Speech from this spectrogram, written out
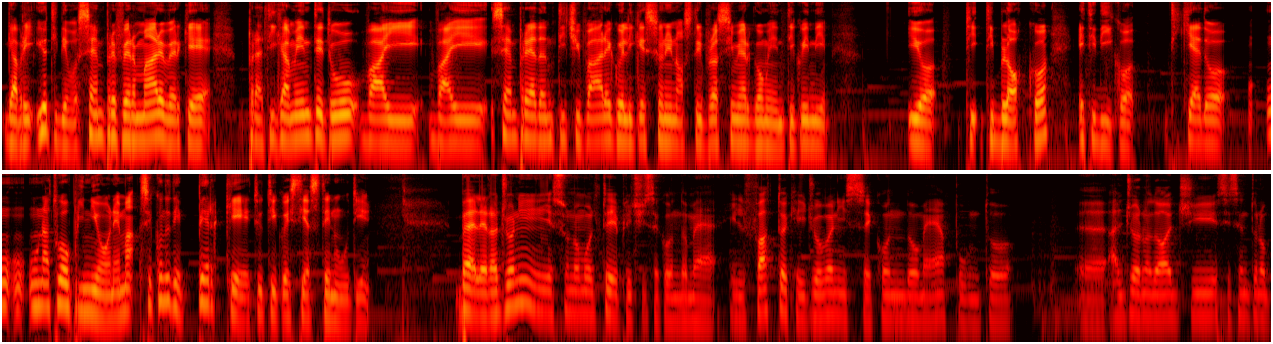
Gabri, io ti devo sempre fermare perché praticamente tu vai, vai sempre ad anticipare quelli che sono i nostri prossimi argomenti, quindi io ti, ti blocco e ti dico, ti chiedo una tua opinione, ma secondo te perché tutti questi astenuti? Beh, le ragioni sono molteplici secondo me. Il fatto è che i giovani, secondo me, appunto, eh, al giorno d'oggi si sentono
